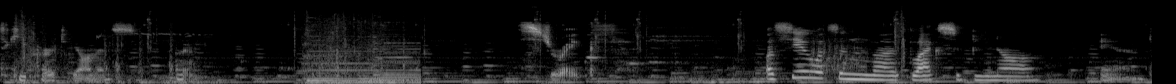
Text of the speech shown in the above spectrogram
to keep her, to be honest. Okay. strength. Let's see what's in the black Sabino and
